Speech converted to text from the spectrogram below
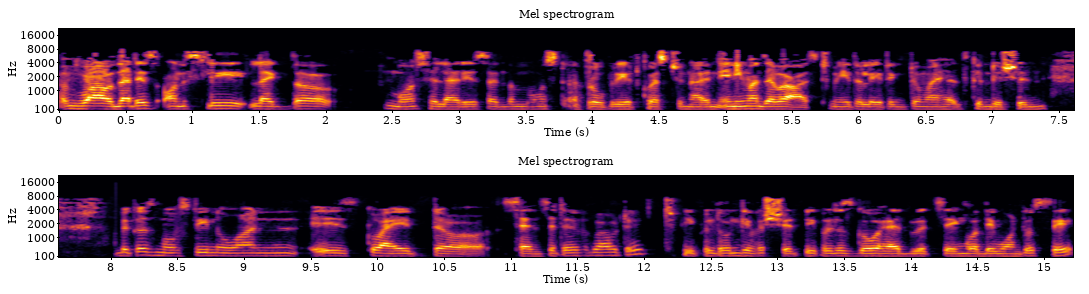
Wow, that is honestly like the most hilarious and the most appropriate question anyone's ever asked me relating to my health condition because mostly no one is quite uh, sensitive about it. People don't give a shit. People just go ahead with saying what they want to say.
